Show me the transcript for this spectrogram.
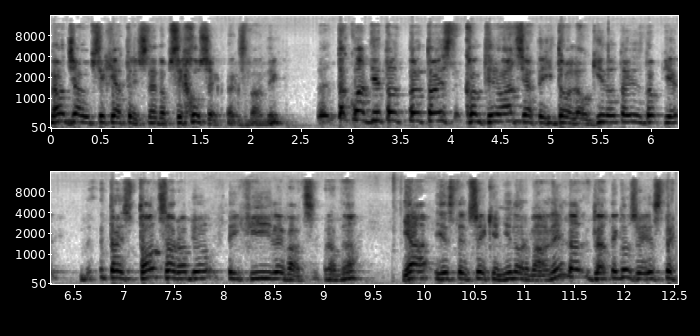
na oddziały psychiatryczne, do psychuszek tak zwanych. Dokładnie to, to, to jest kontynuacja tej ideologii, no to jest, dopiero, to jest to, co robią w tej chwili lewacy, prawda? Ja jestem człowiekiem nienormalnym, dla, dlatego że jestem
